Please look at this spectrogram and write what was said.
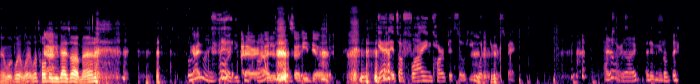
Man, what, what, what- what's holding Ah. you guys up, man? Oh God. my god, Whatever. I'll just let Sophie deal with it. Yeah, it's a flying carpet, so he. What did you expect? I I'm don't sorry. know. sorry. I didn't mean. something.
